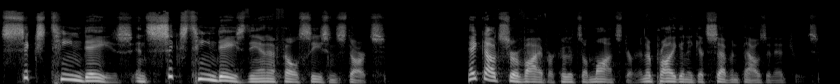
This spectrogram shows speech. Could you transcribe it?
Sixteen days in sixteen days, the NFL season starts. Take out Survivor because it's a monster, and they're probably going to get seven thousand entries.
